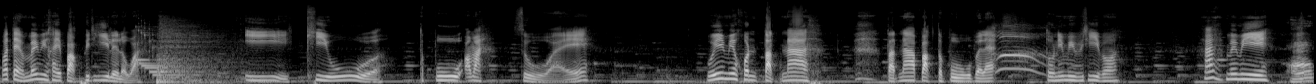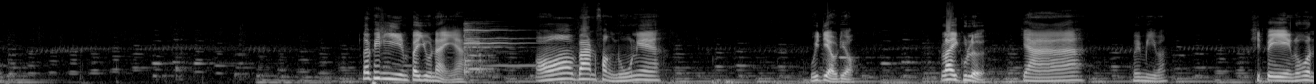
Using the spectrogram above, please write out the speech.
ว่าแต่ไม่มีใครปักพิธีเลยเหรอวะ E Q ตะปูเอามา สวยอุ้ยมีคนตัดหน้า ตัดหน้าปักตะปูไปแล้ว ตรงนี้มีพิธีปะวะฮะไม่มี แล้วพิธีนไปอยู่ไหนอะอ๋อ บ้านฝั่งนู้นไงวิเดี๋ยวเดี๋ยวไล่กูเหรอยาไม่มีมั้งคิดไปเองทุกคน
